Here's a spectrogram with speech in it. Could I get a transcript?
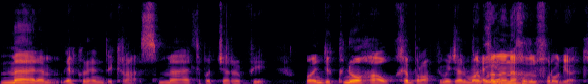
ما لم يكن عندك رأس مال تبغى تجرب فيه. وعندك know-how خبرة في مجال طيب معين. خلينا ناخذ الفروقات.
